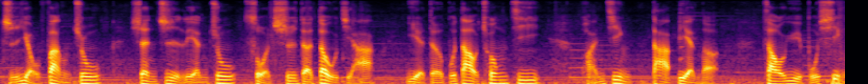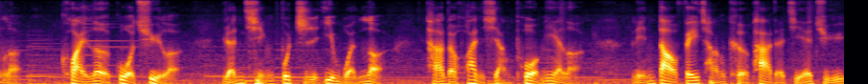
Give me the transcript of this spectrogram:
只有放猪，甚至连猪所吃的豆荚也得不到充饥，环境大变了，遭遇不幸了，快乐过去了，人情不值一文了，他的幻想破灭了，临到非常可怕的结局。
